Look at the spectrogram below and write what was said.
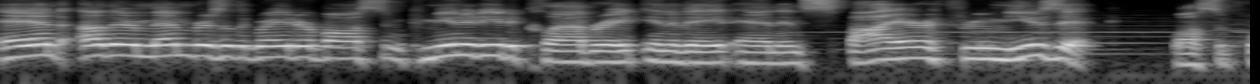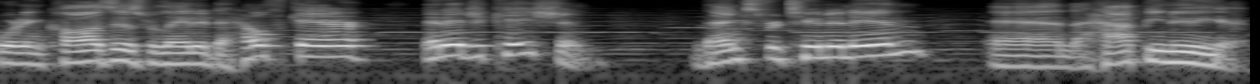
and other members of the greater Boston community to collaborate, innovate, and inspire through music while supporting causes related to healthcare and education. Thanks for tuning in and a Happy New Year.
